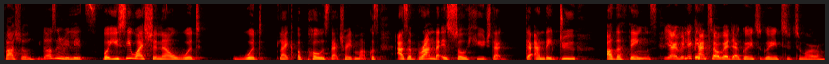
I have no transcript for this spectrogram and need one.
fashion, it doesn't relate. But you see why Chanel would would like oppose that trademark because as a brand that is so huge that that and they do other things. Yeah, I really can't tell where they're going to go into tomorrow.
